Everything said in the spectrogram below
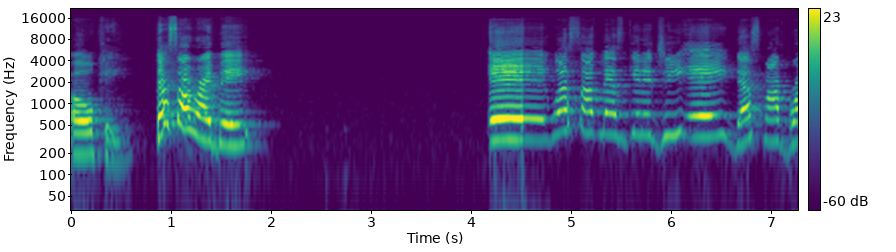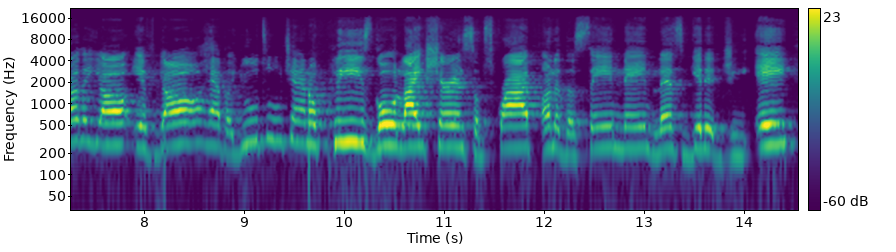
Okay. That's all right, babe. Hey, what's up? Let's get it, GA. That's my brother, y'all. If y'all have a YouTube channel, please go like, share, and subscribe under the same name. Let's get it, GA.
